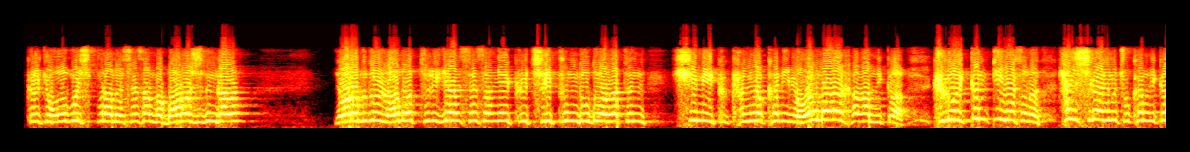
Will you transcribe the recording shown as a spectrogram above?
그렇게 5분, 10분 하면 세상과 멀어지든가요? 여러분들 넘어뜨리게 한 세상의 그 질풍도도와 같은 힘이, 그 강력한 힘이 얼마나 강합니까? 그걸 끊기 위해서는 1시간이면 족합니까?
